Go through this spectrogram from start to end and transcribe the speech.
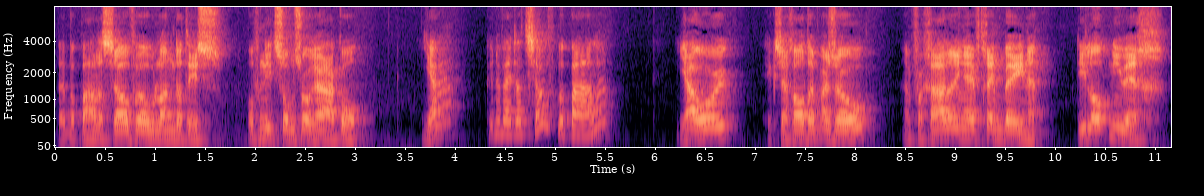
We bepalen zelf wel hoe lang dat is. Of niet soms orakel. Ja? Kunnen wij dat zelf bepalen? Ja hoor, ik zeg altijd maar zo. Een vergadering heeft geen benen. Die loopt niet weg.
